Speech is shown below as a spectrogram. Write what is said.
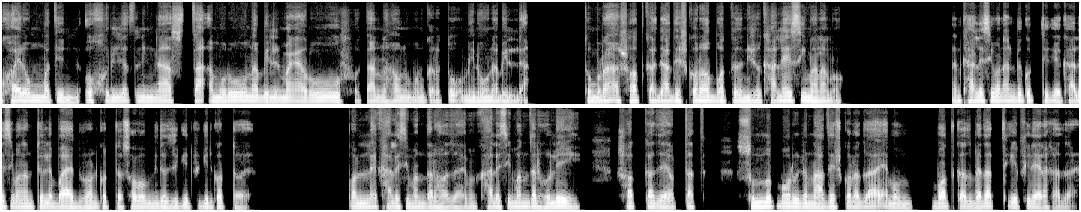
খয়র উম্মাতিন উখরিজাত লিন-নাস তা'মুরুনা বিল মা'রুফ ওয়া তানহাউনা মুনকার তু'মিনুনা বিল্লাহ তোমরা সৎ কাজ আদেশ করো, বদ কাজে নিষেধ খালেস ঈমান আনো খালেস ঈমান আনবে কোত্থেকে? খালেস ঈমান আনতে হলে বায়াত গ্রহণ করতে হয়, সবক নিতে জিকির ফিকির করতে হয়। করলে খালেস ইমানদার হওয়া যায় এবং খালেস ইমানদার হলেই সৎ কাজে অর্থাৎ সুন্নত মরুর জন্য আদেশ করা যায় এবং বদ কাজ বেদাত থেকে ফিরে রাখা যায়।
